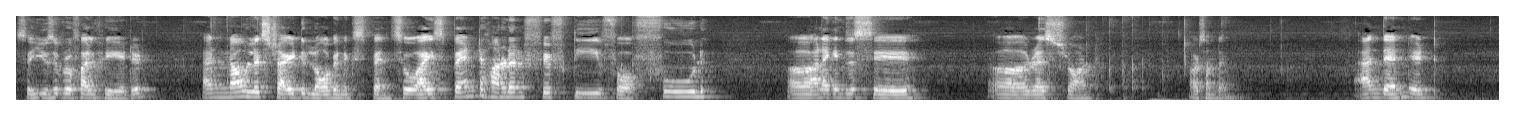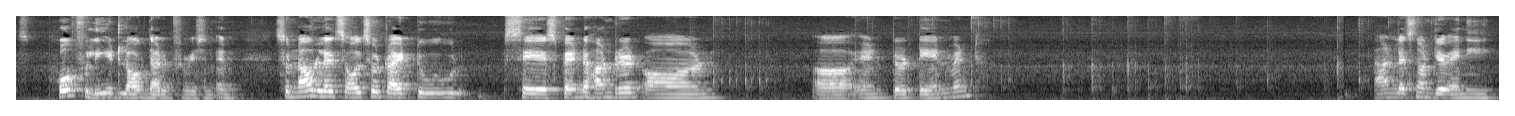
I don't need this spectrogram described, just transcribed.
So user profile created. And now let's try to log an expense. So I spent 150 for food uh, and I can just say uh, restaurant or something. And then it hopefully it logged that information in. So now let's also try to say spend a hundred on uh, entertainment. And let's not give any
